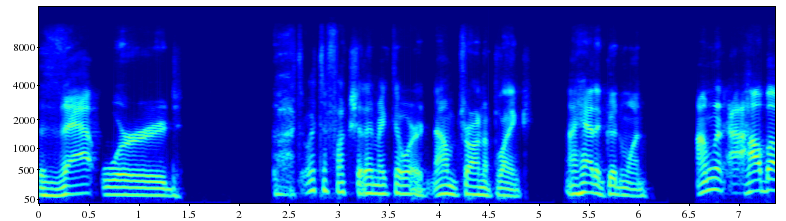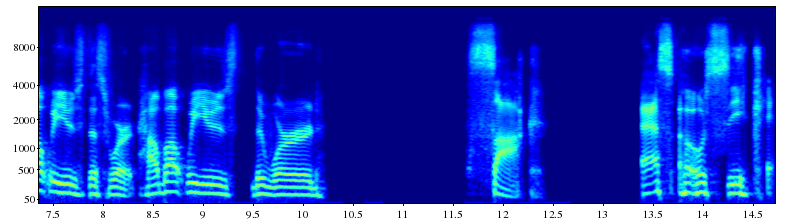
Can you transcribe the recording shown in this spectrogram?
that word. What the fuck should I make the word? Now I'm drawing a blank. I had a good one. I'm gonna. How about we use this word? How about we use the word sock. S O C K.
